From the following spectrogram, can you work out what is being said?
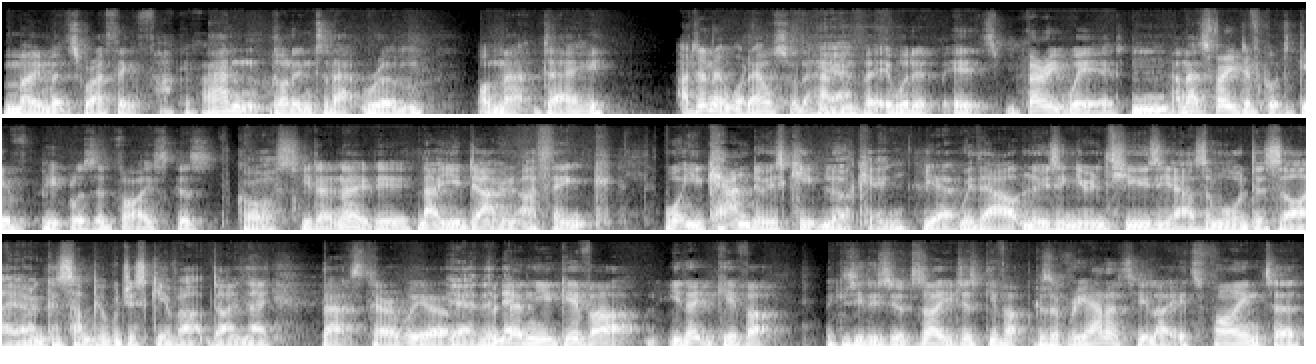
moments where I think, fuck, if I hadn't got into that room on that day, I don't know what else would have happened, Yeah. but it would have. It's very weird, and that's very difficult to give people as advice because, of course. you don't know, do you? No, you don't. I think what you can do is keep looking Yeah. without losing your enthusiasm or desire. And because some people just give up, don't they? That's terrible, yeah. Yeah, the but ne- then you give up. You don't give up because you lose your desire. You just give up because of reality. Like it's fine to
